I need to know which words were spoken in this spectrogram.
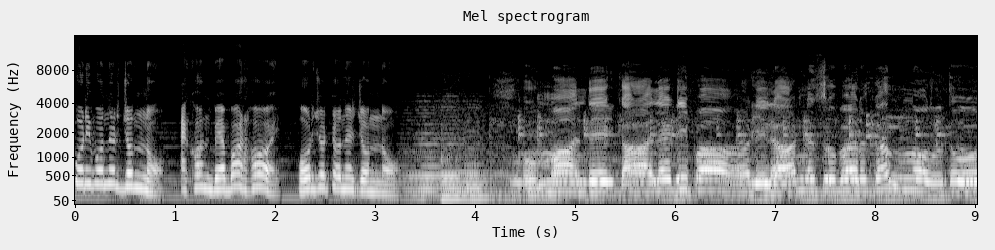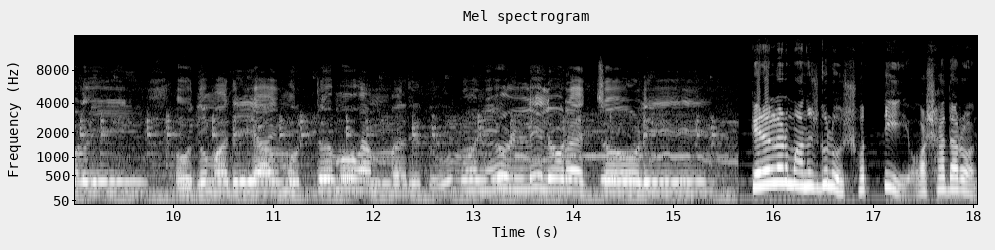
পরিবহনের জন্য এখন ব্যবহার হয় পর্যটনের জন্য ഉമ്മാന്റെ കാലടി പാടിലാണ് സുവർഗം തോളി ഒതുമതിയായി മുത്ത് മുഹമ്മദ് തൂമണിയുള്ളിലുറച്ചോളി কেরালার মানুষগুলো সত্যি অসাধারণ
